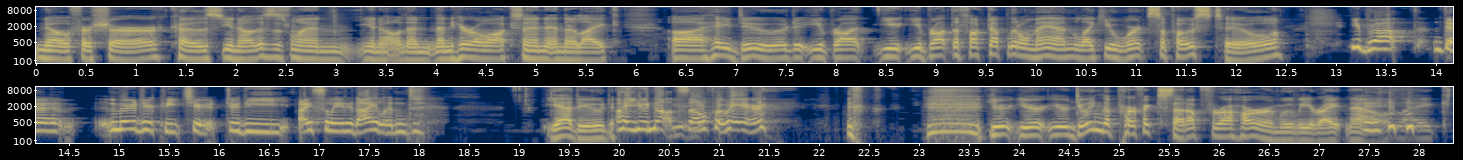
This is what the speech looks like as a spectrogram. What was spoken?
No, for sure. Cause, you know, this is when, you know, then then Hiro walks in and they're like, uh, hey dude, you brought you you brought the fucked up little man like you weren't supposed to. You brought the murder creature to the isolated island. Yeah, dude. Are you not self-aware? You're you're you're doing the perfect setup for a horror movie right now. like,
